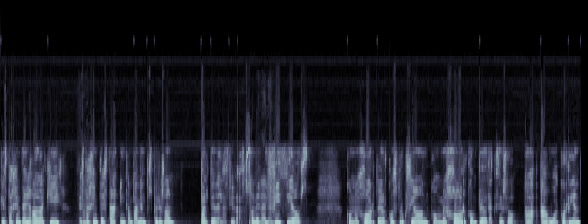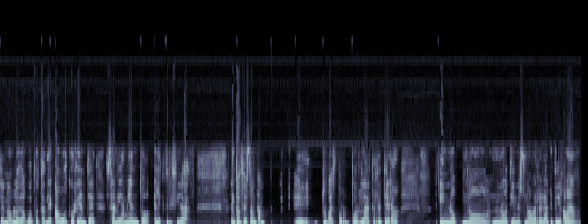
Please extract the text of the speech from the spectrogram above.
que esta gente ha llegado aquí, esta mm. gente está en campamentos, pero son parte de la ciudad. Son edificios con mejor, peor construcción, con mejor, con peor acceso a agua corriente, no hablo de agua potable, agua corriente, saneamiento, electricidad. Entonces, son eh, tú vas por, por la carretera y no, no, no tienes una barrera que te diga, bueno,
